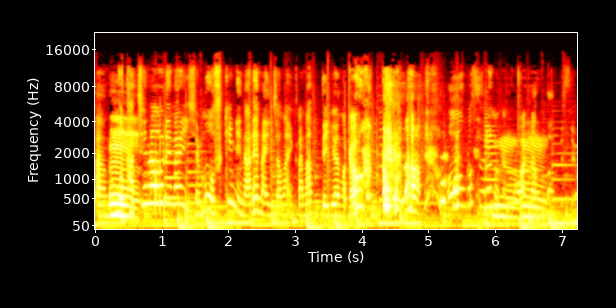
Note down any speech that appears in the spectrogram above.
あのうん。もう立ち直れないしもう好きになれないんじゃないかなっていうのが分かったから 応募するのが怖かったんですよ。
